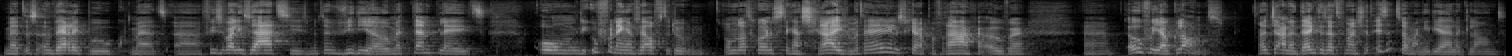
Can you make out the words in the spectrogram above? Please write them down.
met dus een werkboek, met uh, visualisaties, met een video, met templates. Om die oefeningen zelf te doen. Om dat gewoon eens te gaan schrijven met hele scherpe vragen over, uh, over jouw klant. Dat je aan het denken zet van, shit, is het wel mijn ideale klant?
